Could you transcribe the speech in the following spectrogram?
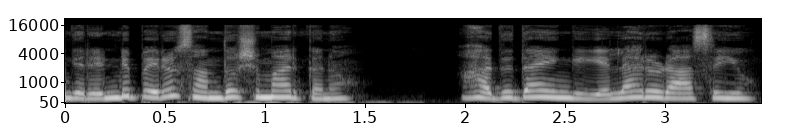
நீங்க ரெண்டு பேரும் சந்தோஷமா இருக்கணும். அதுதான் எங்க எல்லாரோட ஆசையும்.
